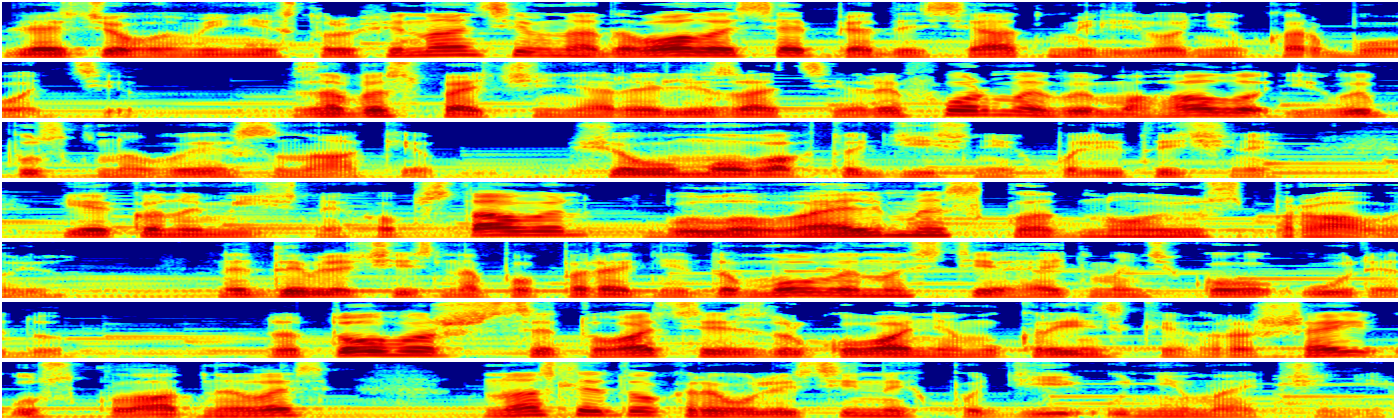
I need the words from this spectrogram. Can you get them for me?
Для цього міністру фінансів надавалося 50 мільйонів карбованців. Забезпечення реалізації реформи вимагало і випуск нових знаків, що в умовах тодішніх політичних і економічних обставин було вельми складною справою, не дивлячись на попередні домовленості гетьманського уряду. До того ж, ситуація з друкуванням українських грошей ускладнилась внаслідок революційних подій у Німеччині.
